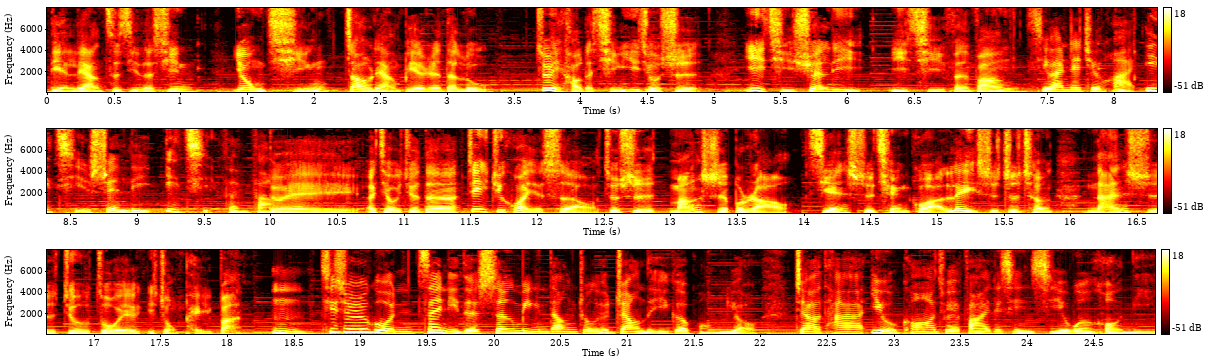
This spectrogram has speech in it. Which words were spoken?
点亮自己的心，用情照亮别人的路。最好的情谊就是。一起绚丽，一起芬芳。喜欢这句话，一起绚丽，一起芬芳。对，而且我觉得这句话也是哦，就是忙时不扰，闲时牵挂，累时支撑，难时就作为一种陪伴。嗯，其实如果你在你的生命当中有这样的一个朋友，只要他一有空，他就会发一个信息问候你。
